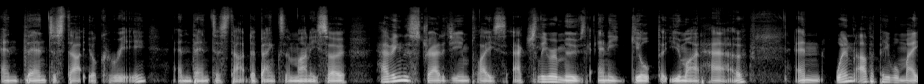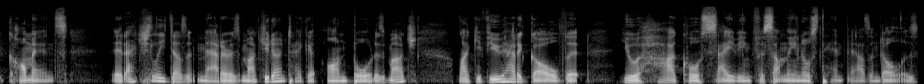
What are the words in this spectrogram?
and then to start your career and then to start to bank some money. So having the strategy in place actually removes any guilt that you might have. And when other people make comments, it actually doesn't matter as much. You don't take it on board as much. Like if you had a goal that you were hardcore saving for something and it was $10,000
